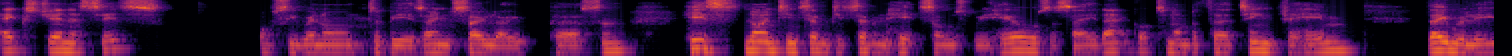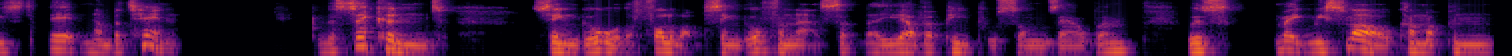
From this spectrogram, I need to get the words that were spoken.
ex Genesis, obviously went on to be his own solo person. His 1977 hit Solsbury Hill, as I say, that got to number 13 for him. They released it number 10. The second single or the follow-up single from that the other people songs album was make me smile come up and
